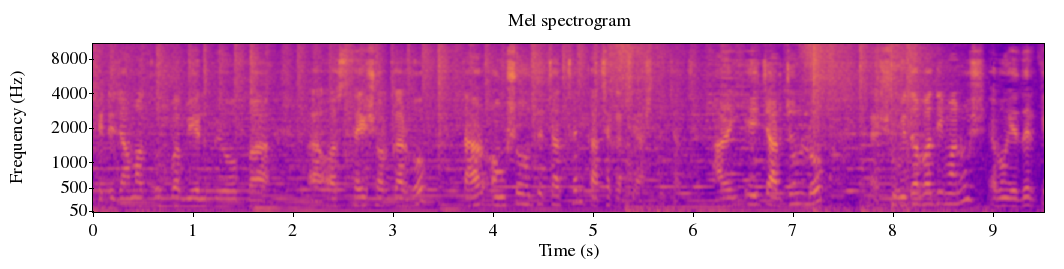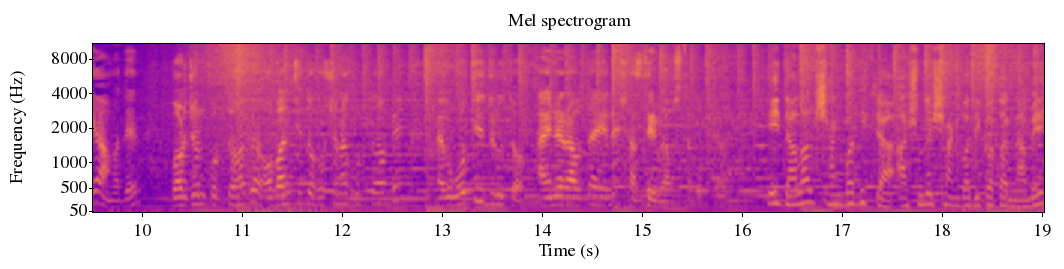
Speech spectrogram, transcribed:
সেটি জামাত হোক বা বিএনপি হোক বা অস্থায়ী সরকার হোক, তার অংশ হতে চাচ্ছেন, কাছাকাছি আসতে চাচ্ছেন। আর এই- চারজন লোক সুবিধাবাদী মানুষ এবং এদেরকে আমাদের বর্জন করতে হবে, অবাঞ্ছিত ঘোষণা করতে হবে এবং অতি দ্রুত আইনের আওতায় এনে শাস্তির ব্যবস্থা করতে হবে। এই দালাল সাংবাদিকরা আসলে সাংবাদিকতার নামে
